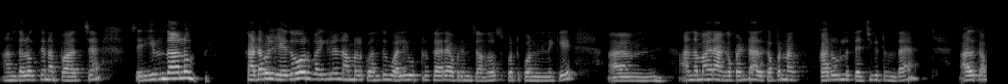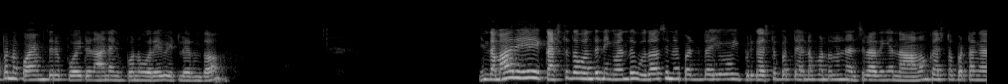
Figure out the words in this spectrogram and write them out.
அந்த அளவுக்கு தான் நான் பாதிச்சேன். சரி இருந்தாலும் கடவுள் ஏதோ ஒரு வகையில நம்மளுக்கு வந்து வழி விட்டுருக்காரு அப்படின்னு சந்தோஷப்பட்டுக்கணும் இன்னைக்கு. அந்த மாதிரி அங்க பண்ணிட்டு அதுக்கப்புறம் நான் கரூர்ல தைச்சிக்கிட்டு இருந்தேன். அதுக்கப்புறம் நான் கோயம்புத்தூர் போயிட்டு நானும் எங்க பொண்ணு ஒரே வீட்டுல இருந்தோம். இந்த மாதிரி கஷ்டத்தை வந்து நீங்க வந்து உதாசீனப்படுத்திட்டு, ஐயோ! இப்படி கஷ்டப்பட்டு என்ன பண்ணலன்னு நினைச்சிடாதீங்க நானும் கஷ்டப்பட்டேங்க.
